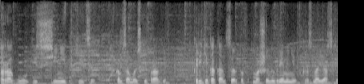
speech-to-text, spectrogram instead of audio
«Рагу из синей птицы» в «Комсомольской правде». Критика концертов «Машины времени» в Красноярске.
